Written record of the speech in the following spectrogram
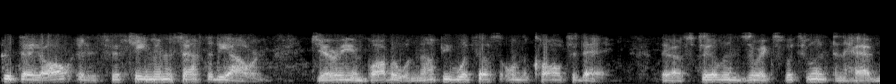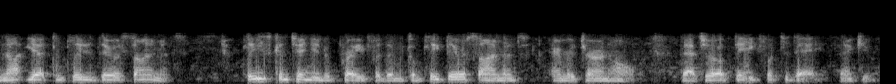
Good day, all. It is 15 minutes after the hour. Jerry and Barbara will not be with us on the call today. They are still in Zurich, Switzerland, and have not yet completed their assignments. Please continue to pray for them to complete their assignments and return home. That's your update for today. Thank you.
